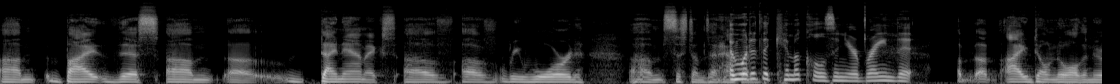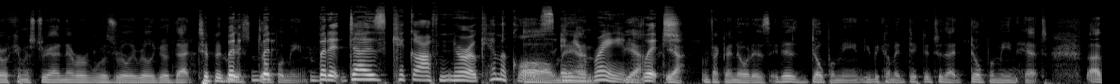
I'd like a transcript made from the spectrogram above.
um, by this um, uh, dynamics of of reward um, systems that happen. And what are the chemicals in your brain that? Uh, I don't know all the neurochemistry. I never was really really good at that. Typically, But it's but dopamine. but it does kick off neurochemicals in your Oh, brain, Yeah, which yeah. In fact, I know it is. It is dopamine. You become addicted to that dopamine hit. Uh,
